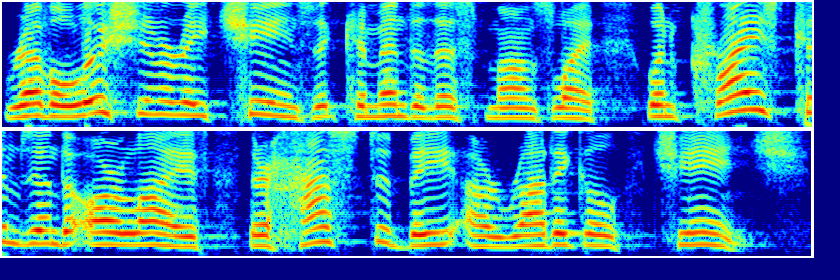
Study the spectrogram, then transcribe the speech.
revolutionary change that came into this man's life. When Christ comes into our life, there has to be a radical change.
